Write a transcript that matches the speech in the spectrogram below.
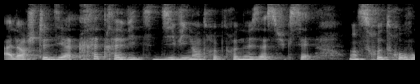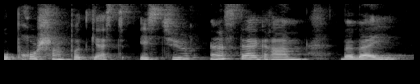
Alors je te dis à très très vite, divine entrepreneuse à succès. On se retrouve au prochain podcast et sur Instagram. Bye bye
